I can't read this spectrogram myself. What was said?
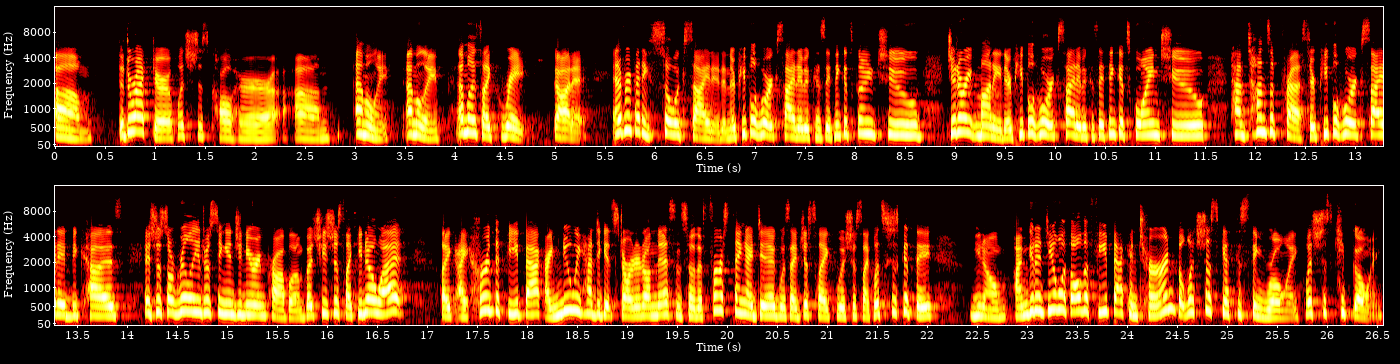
um, the director, let's just call her um, Emily. Emily. Emily's like, great, got it. And everybody's so excited. And there are people who are excited because they think it's going to generate money. There are people who are excited because they think it's going to have tons of press. There are people who are excited because it's just a really interesting engineering problem. But she's just like, you know what? Like I heard the feedback. I knew we had to get started on this. And so the first thing I did was I just like, was just like, let's just get the, you know, I'm to deal with all the feedback in turn, but let's just get this thing rolling. Let's just keep going.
